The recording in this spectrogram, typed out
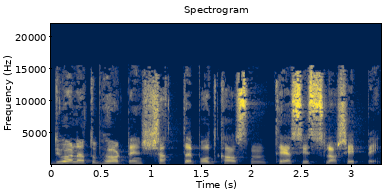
Du har nettopp hørt den sjette podkasten til Sysla Shipping.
